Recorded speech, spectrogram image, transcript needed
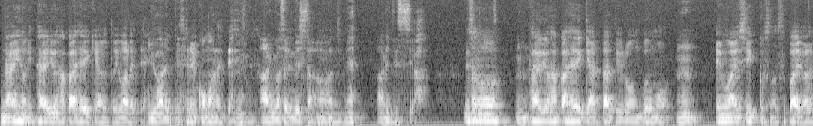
ないのに大量破壊兵器あると言われて言われて。攻め込まれて、ありませんでした。ってね、あれですよ。でその大量破壊兵器あったっていう論文も、うん、MI6 のスパイが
